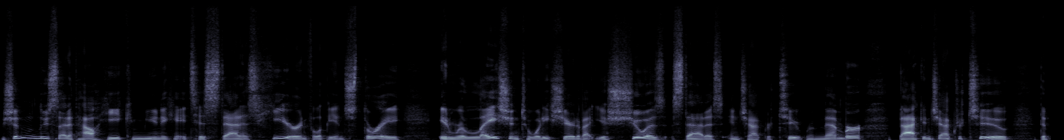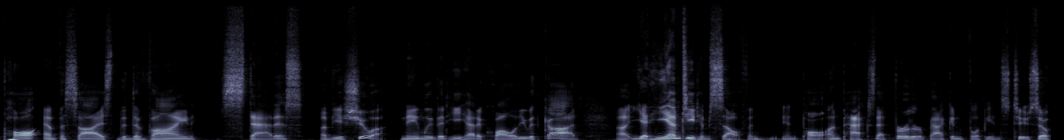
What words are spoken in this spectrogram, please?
we shouldn't lose sight of how he communicates his status here in Philippians 3 in relation to what he shared about Yeshua's status in chapter 2. Remember back in chapter 2 that Paul emphasized the divine status of Yeshua, namely that he had equality with God, uh, yet he emptied himself. And, and Paul unpacks that further back in Philippians 2. So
